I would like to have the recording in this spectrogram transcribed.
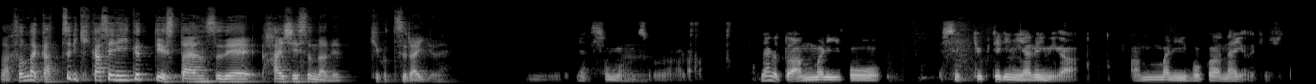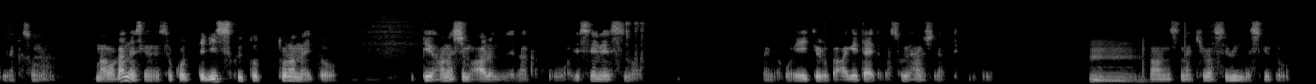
まあ、そんながっつり聞かせに行くっていうスタンスで配信するのはね、結構辛いよね。うんいや、そうなんですよ。だから、なるとあんまりこう、積極的にやる意味があんまり僕はないような気がして、なんかその、まあわかんないですけどね、そこってリスクと取らないとっていう話もあるんで、なんかこう、SNS の、なんかこう、影響力を上げたいとかそういう話になってくると、うんうん。バランスな気はするんですけど、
